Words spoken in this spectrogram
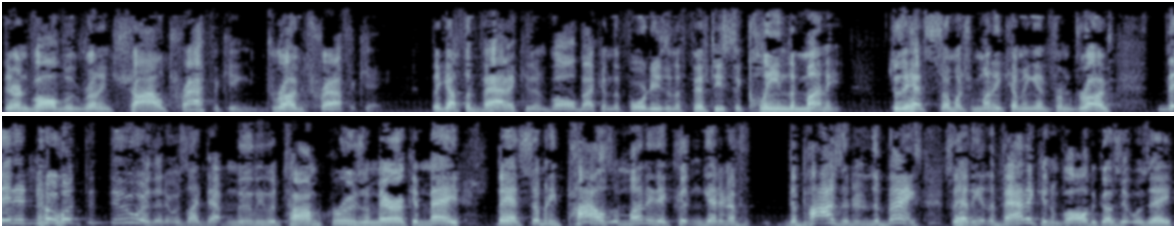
They're involved with running child trafficking, drug trafficking. They got the Vatican involved back in the 40s and the 50s to clean the money. So they had so much money coming in from drugs, they didn't know what to do with it. It was like that movie with Tom Cruise, American Made. They had so many piles of money they couldn't get enough deposited in the banks. So they had to get the Vatican involved because it was a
